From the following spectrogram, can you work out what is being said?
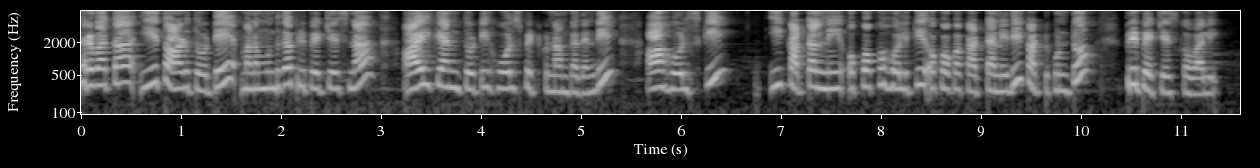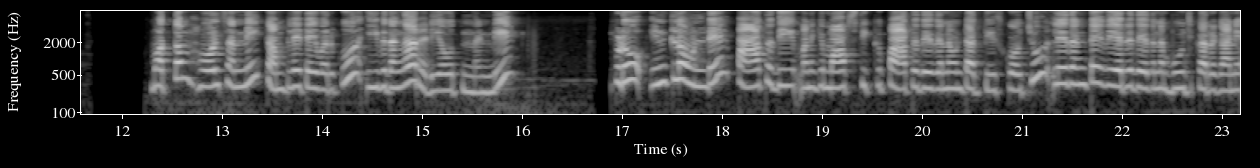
తర్వాత ఈ తాడుతోటే మనం ముందుగా ప్రిపేర్ చేసిన ఆయిల్ క్యాన్ తోటి హోల్స్ పెట్టుకున్నాం కదండి ఆ హోల్స్కి ఈ కట్టల్ని ఒక్కొక్క హోల్కి ఒక్కొక్క కట్ట అనేది కట్టుకుంటూ ప్రిపేర్ చేసుకోవాలి. మొత్తం హోల్స్ అన్నీ కంప్లీట్ అయ్యే వరకు ఈ విధంగా రెడీ అవుతుందండి. ఇప్పుడు ఇంట్లో ఉండే పాతది మనకి మాప్ స్టిక్ పాతది ఏదైనా ఉంటే అది తీసుకోవచ్చు. లేదంటే వేరేది ఏదైనా బూజు కర్ర కానీ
